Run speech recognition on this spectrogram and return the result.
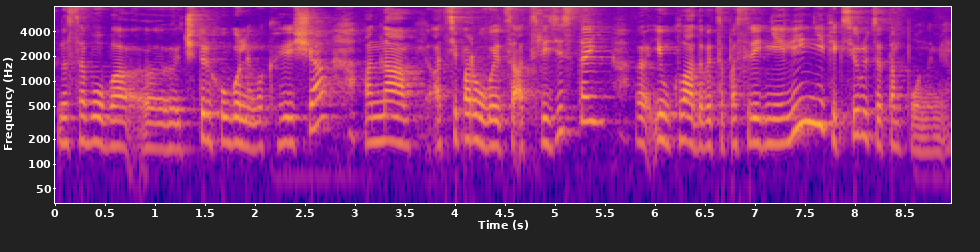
носового э, четырехугольного хряща, она отсепаровывается от слизистой э, и укладывается по средней линии, фиксируется тампонами.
